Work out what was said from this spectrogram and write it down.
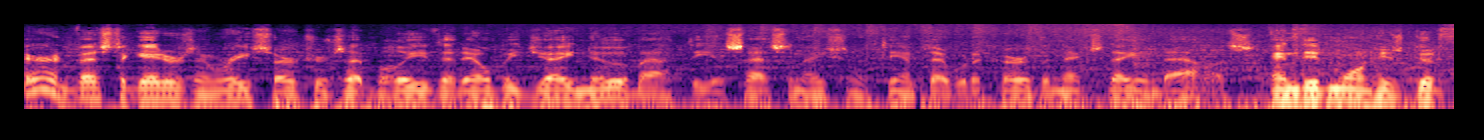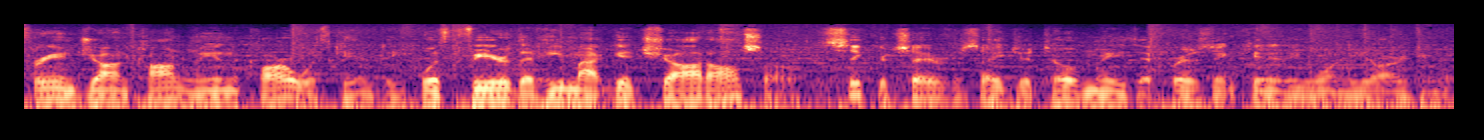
There are investigators and researchers that believe that LBJ knew about the assassination attempt that would occur the next day in Dallas and didn't want his good friend John Connally in the car with Kennedy, with fear that he might get shot also. The Secret Service agent told me that President Kennedy won the argument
